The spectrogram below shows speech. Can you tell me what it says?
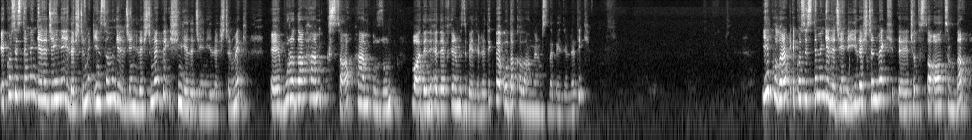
ekosistemin geleceğini iyileştirmek, insanın geleceğini iyileştirmek ve işin geleceğini iyileştirmek. Ee, burada hem kısa hem uzun vadeli hedeflerimizi belirledik ve odak alanlarımızı da belirledik. İlk olarak ekosistemin geleceğini iyileştirmek e, çatısı altında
